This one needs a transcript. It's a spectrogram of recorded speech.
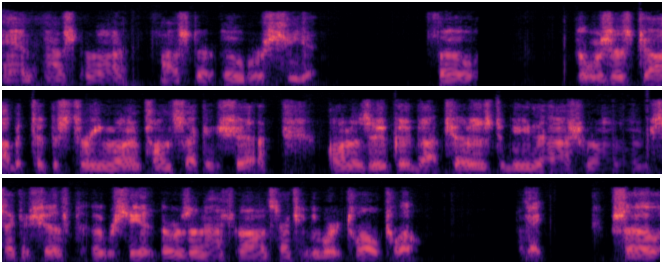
an astronaut has to oversee it. So there was this job. It took us three months on second shift. Onizuka got chose to be the astronaut on second shift to oversee it. There was an astronaut on second. We worked 12 12. Okay. So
